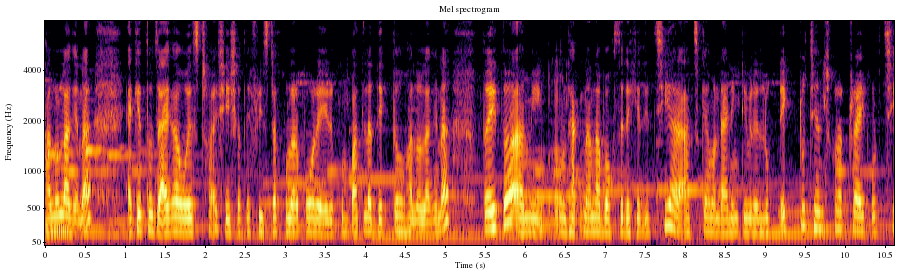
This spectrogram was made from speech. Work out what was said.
ভালো লাগে না। একে তো জায়গা ওয়েস্ট হয়, সেই সাথে ফ্রিজটা খোলার পরে এরকম পাতলা দেখতেও ভালো লাগে না। তো এই তো আমি ঢাকনালা বক্সে রেখে দিচ্ছি। আর আজকে আমার ডাইনিং টেবিলের লুকটা একটু চেঞ্জ করার ট্রাই করছি।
